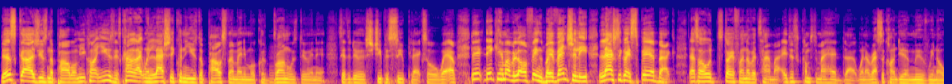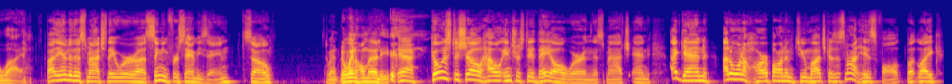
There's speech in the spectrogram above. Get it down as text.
this guy's using the powerbomb, you can't use. It's kind of like when Lashley couldn't use the power slam anymore because Braun was doing it. So he had to do a stupid suplex or whatever. They, they came up with a lot of things, but eventually Lashley got his spear back. That's a whole story for another time. It just comes to my head that when a wrestler can't do a move, we know why. By the end of this match, they were uh, singing for Sami Zayn. So went, went home early. yeah, goes to show how interested they all were in this match. And again, I don't want to harp on him too much because it's not his fault, but like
